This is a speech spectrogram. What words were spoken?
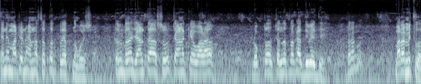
એને માટેના એમના સતત પ્રયત્ન હોય છે. તમે બધા જાણતા હશો ચાણક્યવાળા ડૉક્ટર ચંદ્રપ્રકાશ દ્વિવેદી. બરાબર? મારા મિત્ર,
